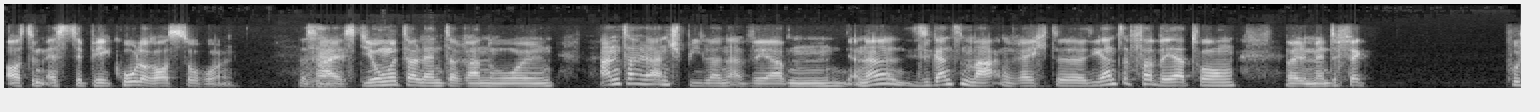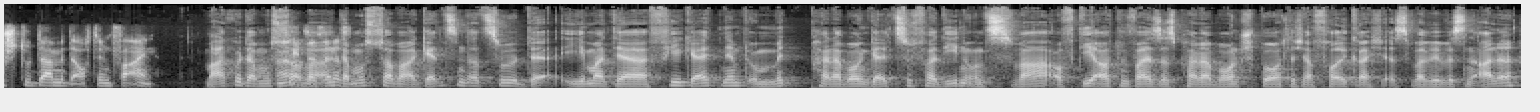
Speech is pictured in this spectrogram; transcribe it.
aus dem SCP Kohle rauszuholen. Das heißt, junge Talente ranholen, Anteile an Spielern erwerben, ne, diese ganzen Markenrechte, die ganze Verwertung, weil im Endeffekt pusht du damit auch den Verein. Marco, da musst, ja, du, aber, da musst du aber ergänzen dazu, der, jemand, der viel Geld nimmt, um mit Paderborn Geld zu verdienen, und zwar auf die Art und Weise, dass Paderborn sportlich erfolgreich ist. Weil wir wissen alle,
